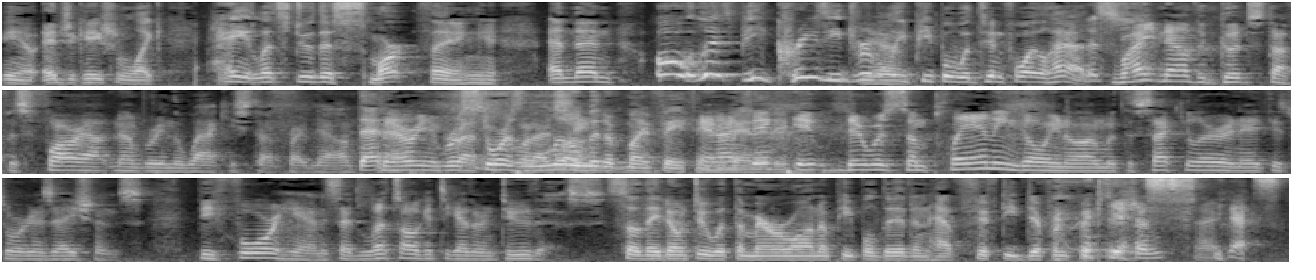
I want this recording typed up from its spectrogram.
you know educational like hey let's do this smart thing and then oh let's be crazy dribbly Yeah. people with tinfoil hats Let's- Right now, the good stuff is far outnumbering the wacky stuff right now. I'm that very restores a little bit of my faith in And I think it, there was some planning going on with the secular and atheist organizations beforehand and said, let's all get together and do this. so they don't do what the marijuana people did and have 50 different petitions Yes. Yes.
